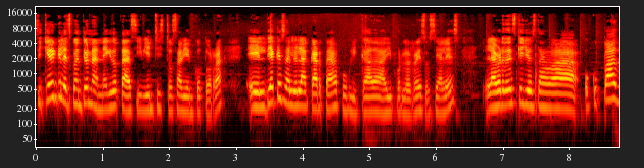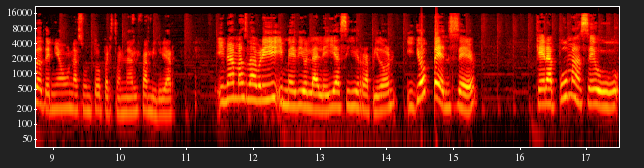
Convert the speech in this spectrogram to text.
Si quieren que les cuente una anécdota así bien chistosa, bien cotorra, el día que salió la carta publicada ahí por las redes sociales, la verdad es que yo estaba ocupada, tenía un asunto personal familiar. Y nada más la abrí y medio la leí así rapidón. Y yo pensé que era Puma CU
